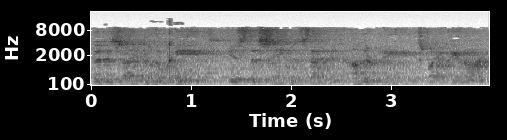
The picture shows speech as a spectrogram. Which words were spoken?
The design of the weave is the same as that in other paintings by Leonardo.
